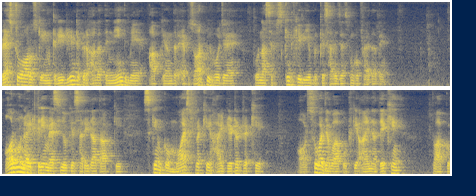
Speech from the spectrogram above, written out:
बेस्ट हो और उसके इंग्रेडिएंट अगर हालत नींद में आपके अंदर एब्जॉर्ब भी हो जाए तो ना सिर्फ़ स्किन के लिए, बल्कि सारे जिसम को फ़ायदा दें। और वो नाइट क्रीम ऐसी हो कि सारी रात आपकी स्किन को मॉइस्ट रखे हाइड्रेटेड रखे और सुबह जब आप उठ के आईना देखें तो आपको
